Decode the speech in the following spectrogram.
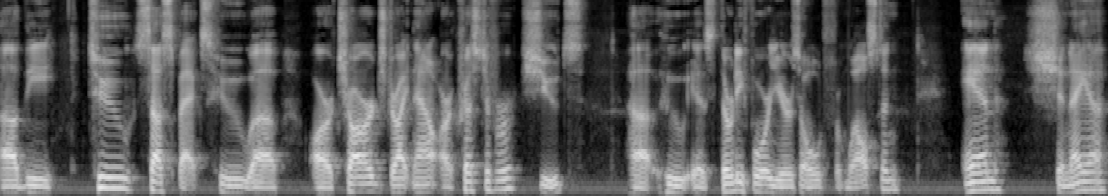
Uh, the two suspects who uh, are charged right now are Christopher Schutz, uh, who is 34 years old from Wellston, and Shania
